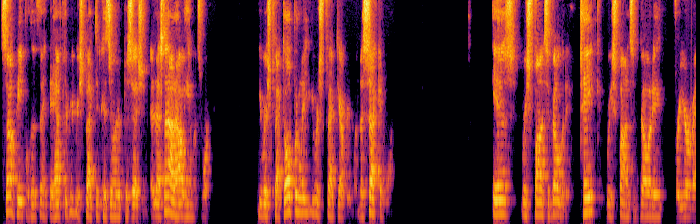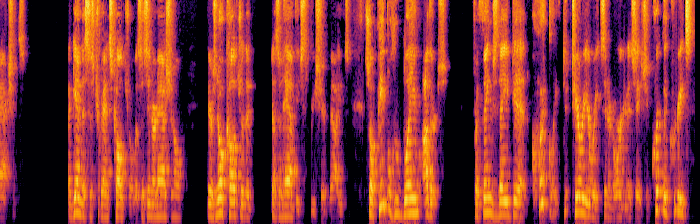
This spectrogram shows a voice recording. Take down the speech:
some people who think they have to be respected because they're in a position. And that's not how humans work. You respect openly, you respect everyone. The second one is responsibility. Take responsibility for your actions. Again, this is transcultural, this is international. There's no culture that doesn't have these three shared values. So people who blame others for things they did quickly deteriorates in an organization, quickly creates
